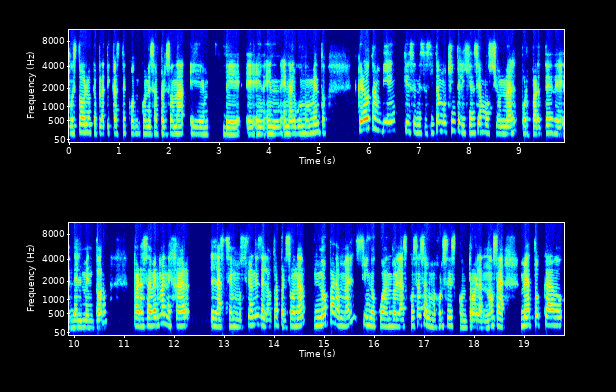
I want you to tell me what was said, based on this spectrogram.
pues todo lo que platicaste con, esa persona eh, de, en, algún momento. Creo también que se necesita mucha inteligencia emocional por parte del mentor para saber manejar las emociones de la otra persona, no para mal, sino cuando las cosas a lo mejor se descontrolan, ¿no? O sea, me ha tocado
